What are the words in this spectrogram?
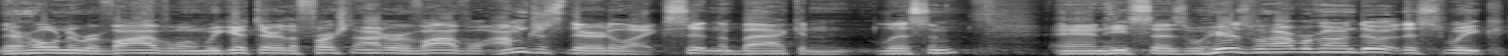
they're holding a revival, and we get there the first night of revival. I'm just there to like sit in the back and listen. And he says, Well, here's how we're going to do it this week.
